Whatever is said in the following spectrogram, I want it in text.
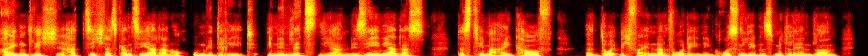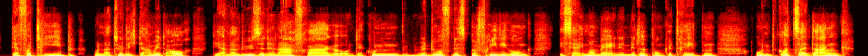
eigentlich hat sich das ganze Jahr dann auch umgedreht in den letzten Jahren. Wir sehen ja, dass das Thema Einkauf äh, deutlich verändert wurde in den großen Lebensmittelhändlern, der Vertrieb und natürlich damit auch die Analyse der Nachfrage und der Kundenbedürfnisbefriedigung ist ja immer mehr in den Mittelpunkt getreten. Und Gott sei Dank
